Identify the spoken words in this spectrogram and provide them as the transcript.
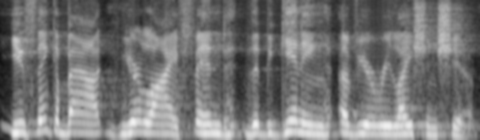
you think about your life and the beginning of your relationship.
